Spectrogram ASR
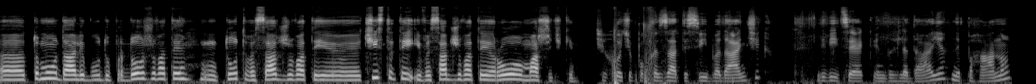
Е, Тому далі буду продовжувати тут висаджувати, чистити і висаджувати ромашечки. Хочу показати свій баданчик. Дивіться, як він виглядає, непогано.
